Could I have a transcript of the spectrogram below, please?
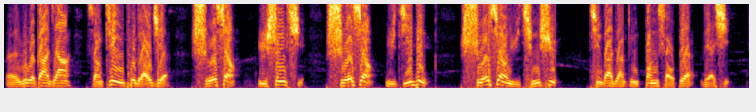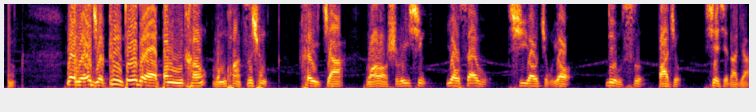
呃，如果大家想进一步了解舌象与身体。舌象与疾病，舌象与情绪，请大家跟邦小编联系。要了解更多的邦尼康文化资讯，可以加王老师微信：幺三五七幺九幺六四八九。谢谢大家。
